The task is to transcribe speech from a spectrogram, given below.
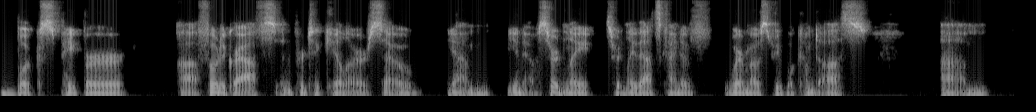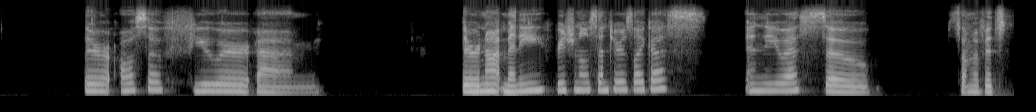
books, paper, uh, photographs in particular. So yeah, um, you know, certainly certainly that's kind of where most people come to us. Um, there are also fewer, um, there are not many regional centers like us in the US. So some of it's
